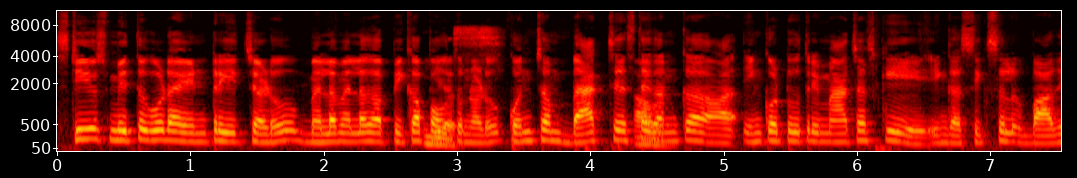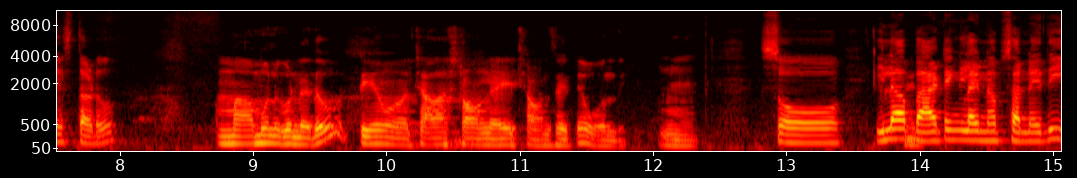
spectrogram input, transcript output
స్టీవ్ స్మిత్ కూడా ఎంట్రీ ఇచ్చాడు. మెల్లమెల్లగా పికప్. అవుతున్నాడు. కొంచెం బ్యాక్ చేస్తే. కనుక ఇంకో టూ త్రీ మ్యాచెస్కి ఇంకా సిక్స్ బాధిస్తాడు. మామూలుగా ఉండదు. టీం చాలా స్ట్రాంగ్ అయ్యే ఛాన్స్ అయితే ఉంది. Hmm. సో ఇలా బ్యాటింగ్ లైనప్స్ అనేది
